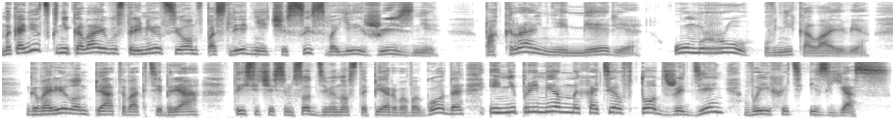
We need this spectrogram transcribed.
Наконец, к Николаеву стремился он в последние часы своей жизни. По крайней мере, умру в Николаеве», — говорил он 5 октября 1791 года и непременно хотел в тот же день выехать из Яс.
